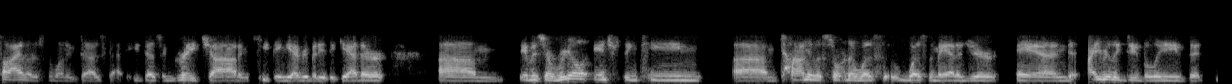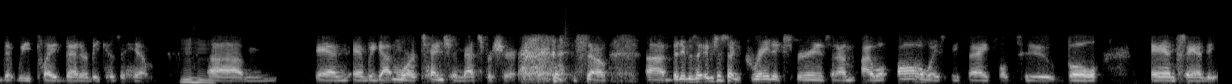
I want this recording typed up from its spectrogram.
seiler is the one who does that. He does a great job in keeping everybody together. Um, it was a real interesting team. Um, tommy lasorda was was the manager and i really do believe that that we played better because of him. Mm-hmm. um, and and we got more attention. That's for sure. so, uh, but it was it was just a great experience, and I'm, I will always be thankful to Bull and Sandy.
